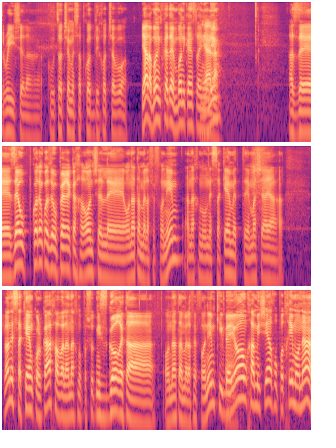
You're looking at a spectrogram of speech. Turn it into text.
3 של הקבוצות שמספקות בדיחות שבוע. יאללה, בוא נתקדם, בוא ניכנס לעניינים. יאללה. אז uh, זהו, קודם כל זהו פרק אחרון של uh, עונת המלפפונים. אנחנו נסכם את uh, מה שהיה... לא נסכם כל כך, אבל אנחנו פשוט נסגור את עונת המלפפונים, כי כן. ביום חמישי אנחנו פותחים עונה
